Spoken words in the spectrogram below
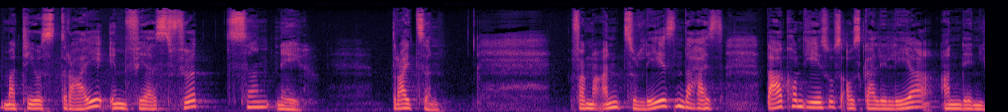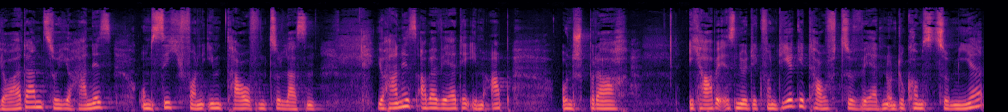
Matthäus 3 im Vers 14, nee, 13. Fangen wir an zu lesen, da heißt, da kommt Jesus aus Galiläa an den Jordan zu Johannes, um sich von ihm taufen zu lassen. Johannes aber wehrte ihm ab und sprach, ich habe es nötig, von dir getauft zu werden, und du kommst zu mir?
